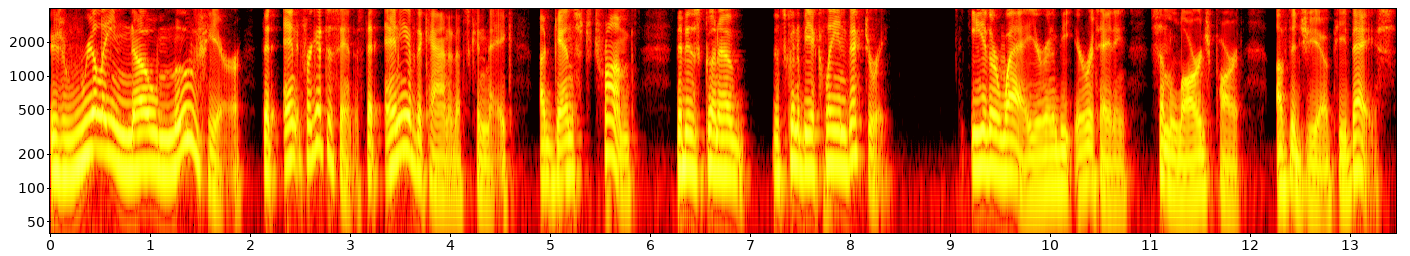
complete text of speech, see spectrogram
there's really no move here that, and forget DeSantis, that any of the candidates can make against Trump that is going to, that's going to be a clean victory. Either way, you're going to be irritating some large part of the GOP base.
